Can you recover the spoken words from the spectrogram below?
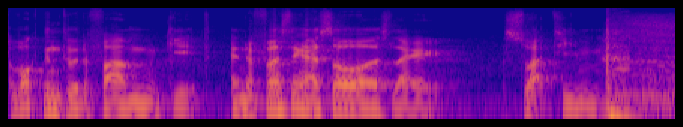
I walked into the farm gate, and the first thing I saw was like SWAT team.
